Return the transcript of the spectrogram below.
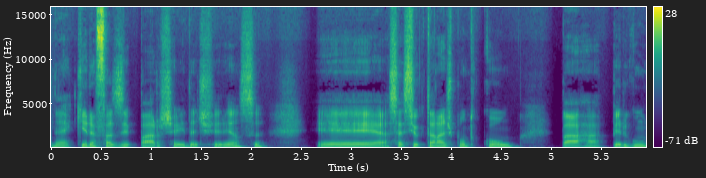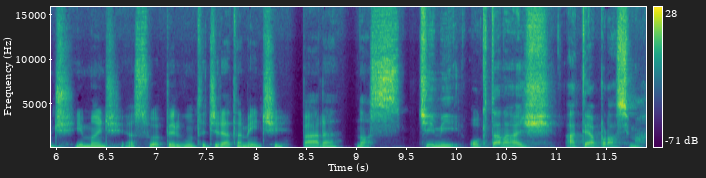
né, queira fazer parte aí da diferença, é, acesse octanage.com barra pergunte e mande a sua pergunta diretamente para nós. Time Octanage, até a próxima.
